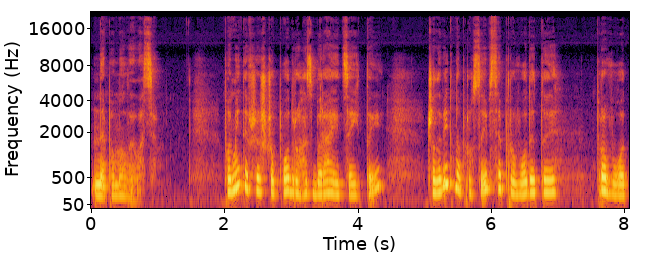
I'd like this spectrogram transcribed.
не помилилася. Помітивши, що подруга збирається йти, чоловік напросився проводити, провод,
